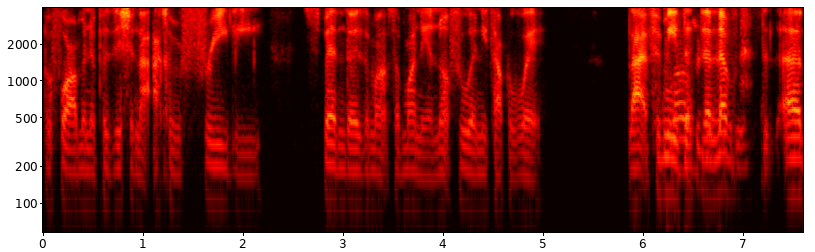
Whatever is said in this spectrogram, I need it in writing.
before I'm in a position that I can freely spend those amounts of money and not feel any type of way. Like for me, the, the level, uh,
